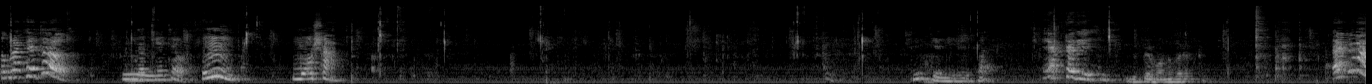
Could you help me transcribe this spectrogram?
তোমরা খেয়েছো তোমরা খেয়েছো? হুম মশা? একটা দিয়েছি। দুটো বন্ধ করে একটা।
